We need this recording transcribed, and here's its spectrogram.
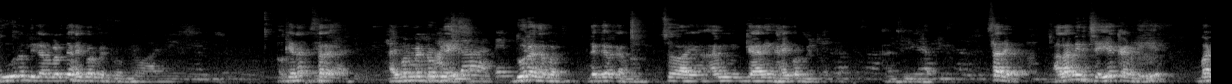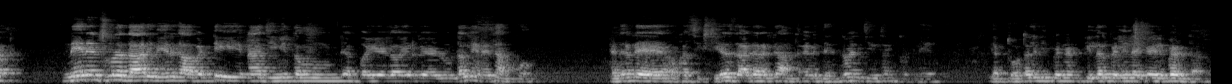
దూరం కనబడితే హైపర్మెట్రోపియం ఓకేనా సరే హైపర్మెట్రోపియం దూరం కనబడుతుంది దగ్గర కనబడుతుంది so I'm carrying hypermetropia I'm feeling happy సరే అలా మీరు చెయ్యకండి బట్ నేను ఎంచుకున్న దారి వేరు కాబట్టి నా జీవితం డెబ్బై ఏళ్ళు ఇరవై ఏళ్ళు ఉండాలి నేనైతే అనుకోను ఎందుకంటే ఒక సిక్స్టీ ఇయర్స్ దాటారంటే అంతకంటే దరిద్రమైన జీవితం ఇంకోటి లేదు. ఇక టోటల్ డిపెండెంట్ పిల్లలు పెళ్ళిళ్ళకి వెళ్ళిపోయి ఉంటారు.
